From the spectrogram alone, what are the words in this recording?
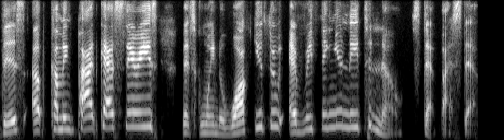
this upcoming podcast series that's going to walk you through everything you need to know step by step.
